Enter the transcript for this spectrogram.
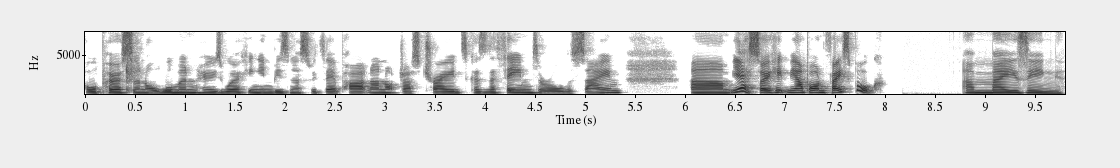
or person or woman who's working in business with their partner, not just trades, because the themes are all the same. Um, yeah, so hit me up on Facebook. Amazing.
